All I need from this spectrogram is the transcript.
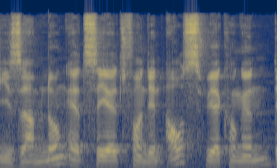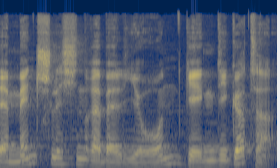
Die Sammlung erzählt von den Auswirkungen der menschlichen Rebellion gegen die Götter.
